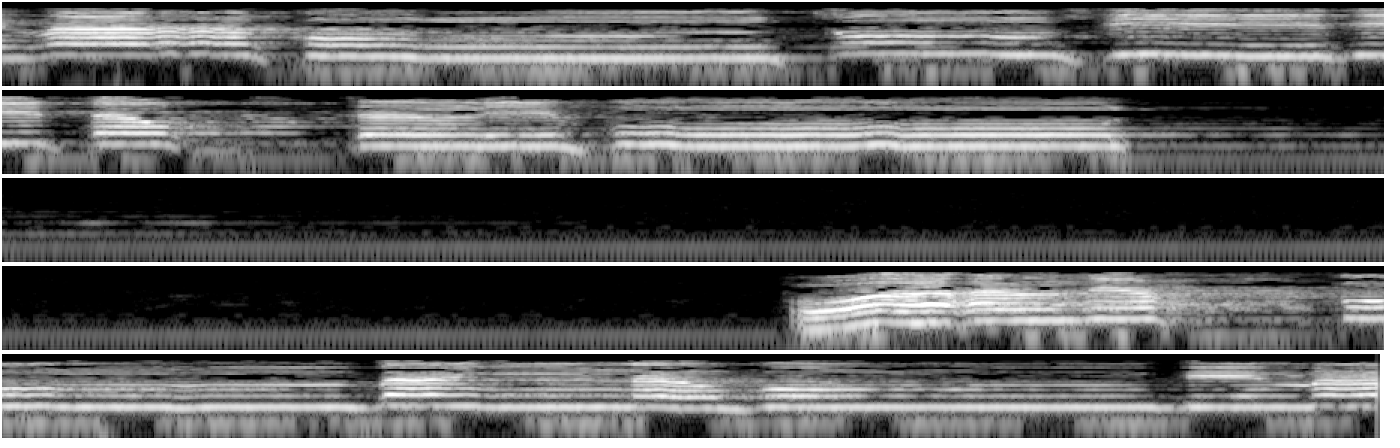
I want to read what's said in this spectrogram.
بما كنتم فيه تختلفون. وأن احكم بينهم بما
